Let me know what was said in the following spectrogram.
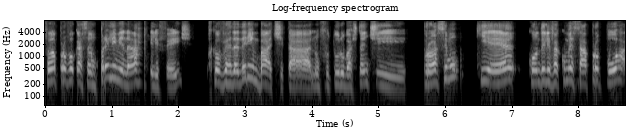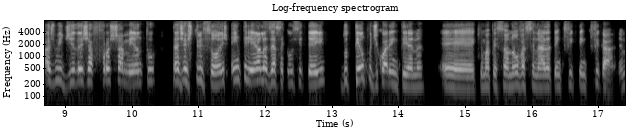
foi uma provocação preliminar que ele fez, porque o verdadeiro embate está no futuro bastante próximo, que é quando ele vai começar a propor as medidas de afrouxamento das restrições, entre elas essa que eu citei, do tempo de quarentena é, que uma pessoa não vacinada tem que, tem que ficar. Né?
